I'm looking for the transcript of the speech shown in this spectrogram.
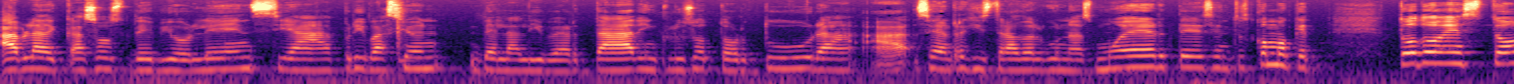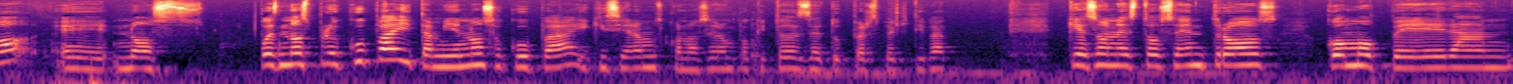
habla de casos de violencia, privación de la libertad, incluso tortura, se han registrado algunas muertes, entonces como que todo esto eh, nos pues nos preocupa y también nos ocupa y quisiéramos conocer un poquito desde tu perspectiva qué son estos centros, cómo operan,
